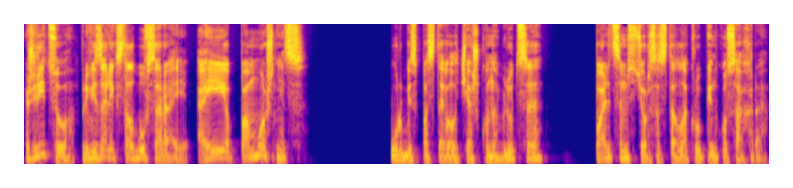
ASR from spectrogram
Жрицу привязали к столбу в сарае, а ее помощниц...» Урбис поставил чашку на блюдце, пальцем стер со стола крупинку сахара.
